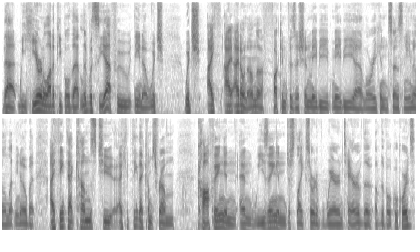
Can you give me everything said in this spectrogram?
that we hear in a lot of people that live with CF who you know which which I, th- I I don't know. I'm not a fucking physician. Maybe maybe uh, Lori can send us an email and let me know. But I think that comes to I think that comes from coughing and, and wheezing and just like sort of wear and tear of the of the vocal cords.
